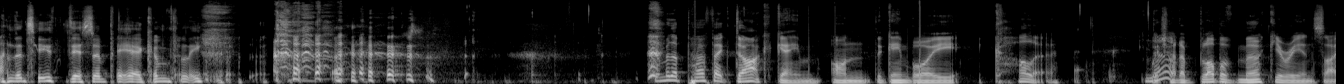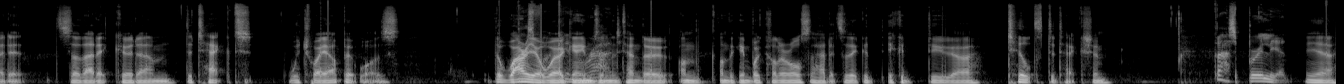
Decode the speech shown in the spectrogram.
and the teeth disappear completely. Remember the Perfect Dark game on the Game Boy Color, which No. had a blob of mercury inside it so that it could um, detect which way up it was. The WarioWare games on. Nintendo on on the Game Boy Color also had it, so it could it could do uh, tilt detection. That's brilliant. Yeah,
